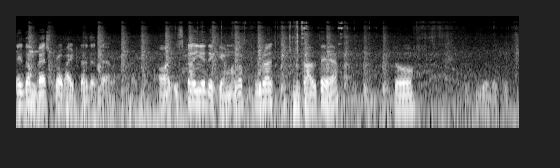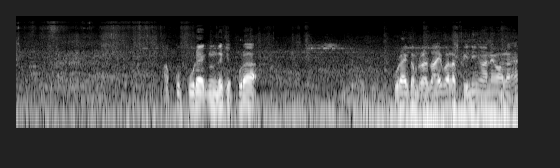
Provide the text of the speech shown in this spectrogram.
एकदम बेस्ट प्रोवाइड कर देता है। और इसका ये देखिए, हम अगर पूरा निकालते हैं तो ये देखिए। आपको पूरा एकदम देखिए, पूरा पूरा एकदम रज़ाई वाला फीलिंग आने वाला है।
